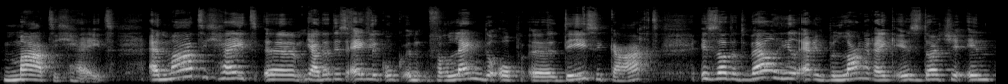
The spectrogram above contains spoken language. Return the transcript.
matigheid. En matigheid, uh, ja, dat is eigenlijk ook een verlengde op uh, deze kaart. Is dat het wel heel erg belangrijk is dat je in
